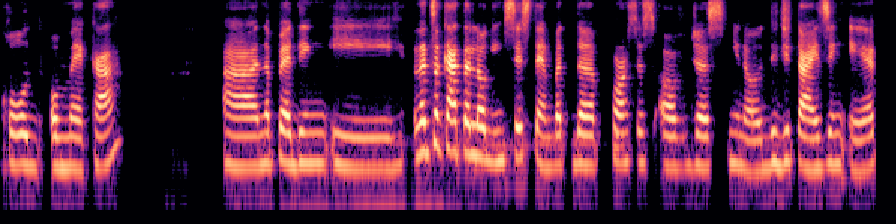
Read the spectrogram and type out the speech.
called Omeka. uh, na pwedeng i that's a cataloging system but the process of just you know digitizing it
